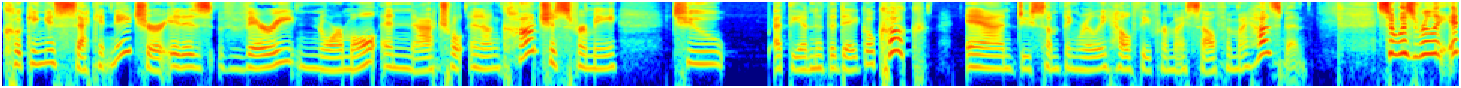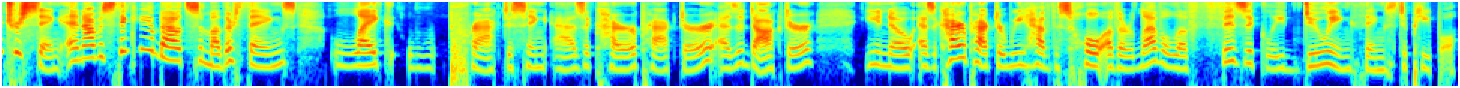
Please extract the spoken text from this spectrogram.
cooking is second nature. It is very normal and natural and unconscious for me to, at the end of the day, go cook and do something really healthy for myself and my husband. So it was really interesting. And I was thinking about some other things like practicing as a chiropractor, as a doctor. You know, as a chiropractor, we have this whole other level of physically doing things to people,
